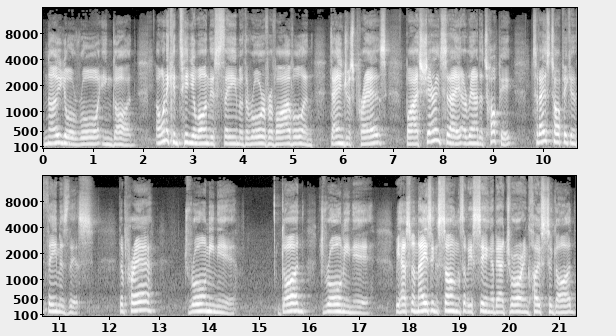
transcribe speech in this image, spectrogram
know your roar in God. I want to continue on this theme of the roar of revival and dangerous prayers by sharing today around a topic. Today's topic and theme is this the prayer, draw me near. God, draw me near. We have some amazing songs that we sing about drawing close to God.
